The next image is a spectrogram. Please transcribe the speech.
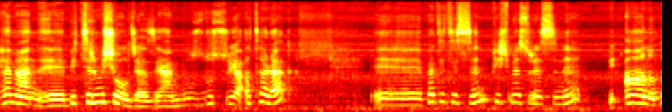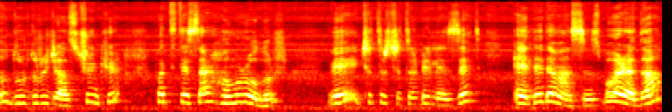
hemen ee, bitirmiş olacağız yani buzlu suya atarak e, patatesin pişme süresini bir anında durduracağız. Çünkü patatesler hamur olur ve çıtır çıtır bir lezzet elde edemezsiniz. Bu arada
